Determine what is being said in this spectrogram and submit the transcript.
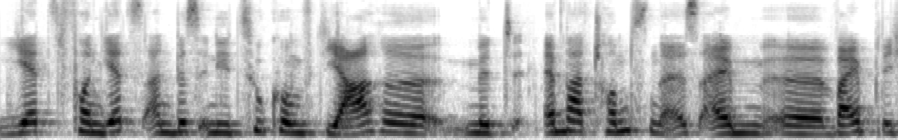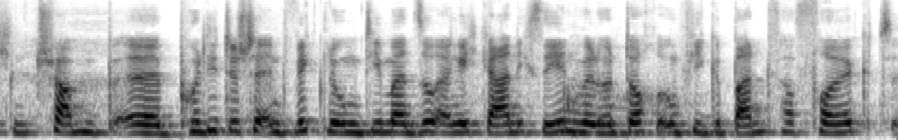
jetzt von jetzt an bis in die Zukunft, Jahre mit Emma Thompson als einem äh, weiblichen Trump, äh, politische Entwicklungen, die man so eigentlich gar nicht sehen will und doch irgendwie gebannt verfolgt.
